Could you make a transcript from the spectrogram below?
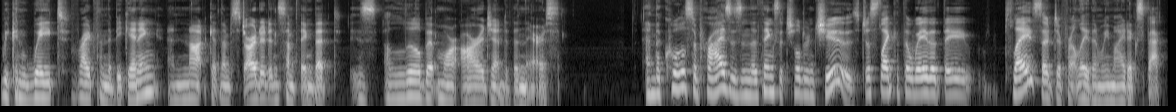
we can wait right from the beginning and not get them started in something that is a little bit more our agenda than theirs. And the cool surprises in the things that children choose, just like the way that they play so differently than we might expect.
